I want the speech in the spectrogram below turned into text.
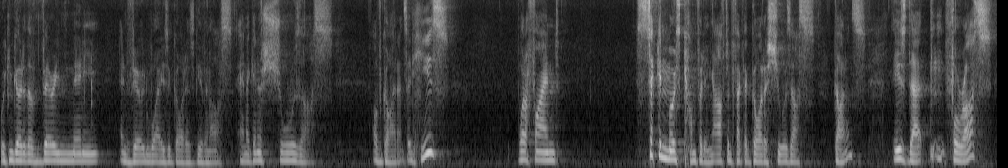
we can go to the very many and varied ways that God has given us and again assures us of guidance. And here's what I find second most comforting after the fact that God assures us guidance is that for us,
